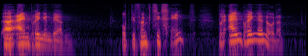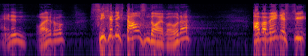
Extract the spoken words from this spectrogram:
äh, einbringen werden. Ob die 50 Cent einbringen oder einen Euro. Sicher nicht 1000 Euro, oder? Aber wenn jetzt die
